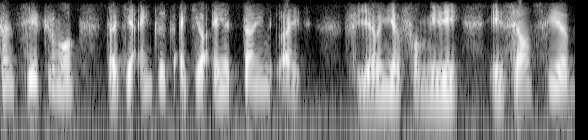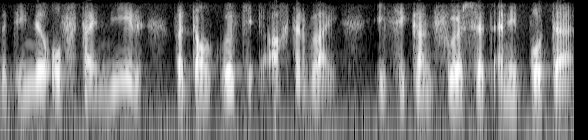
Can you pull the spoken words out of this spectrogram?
kan seker maak dat jy eintlik uit jou eie tuin uit vir jou en jou familie en selfs vir jou bediende of tuinier wat dalk ook agterbly, ietsie kan voorsit in die potte.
